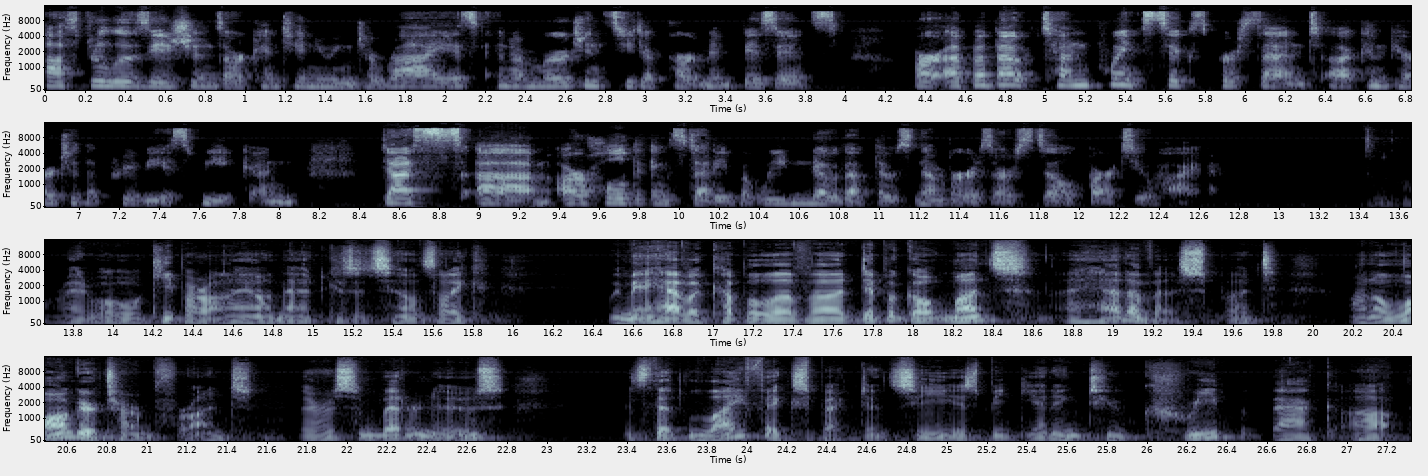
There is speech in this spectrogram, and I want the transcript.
hospitalizations are continuing to rise and emergency department visits are up about 10.6% uh, compared to the previous week. And deaths um, are holding steady, but we know that those numbers are still far too high. All right, well, we'll keep our eye on that because it sounds like we may have a couple of uh, difficult months ahead of us. But on a longer term front, there is some better news. It's that life expectancy is beginning to creep back up.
